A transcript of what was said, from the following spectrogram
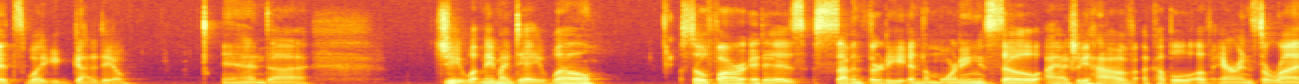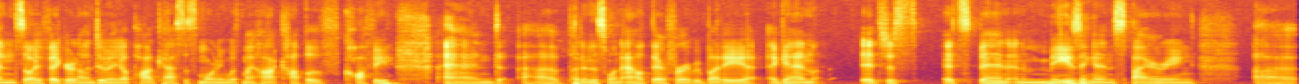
it's what you got to do. And uh, gee, what made my day? Well, so far it is 7:30 in the morning, so I actually have a couple of errands to run, so I figured on doing a podcast this morning with my hot cup of coffee and uh, putting this one out there for everybody. Again, it's just it's been an amazing and inspiring uh,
